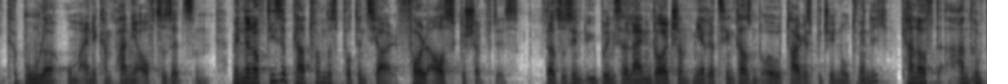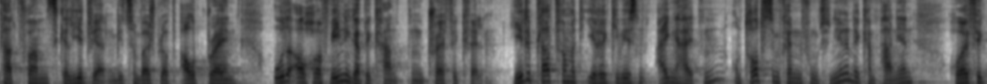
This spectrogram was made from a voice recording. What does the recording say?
Tabula, um eine Kampagne aufzusetzen. Wenn dann auf dieser Plattform das Potenzial voll ausgeschöpft ist, Dazu sind übrigens allein in Deutschland mehrere 10.000 Euro Tagesbudget notwendig. Kann auf anderen Plattformen skaliert werden, wie zum Beispiel auf Outbrain oder auch auf weniger bekannten Traffic-Quellen. Jede Plattform hat ihre gewissen Eigenheiten und trotzdem können funktionierende Kampagnen häufig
